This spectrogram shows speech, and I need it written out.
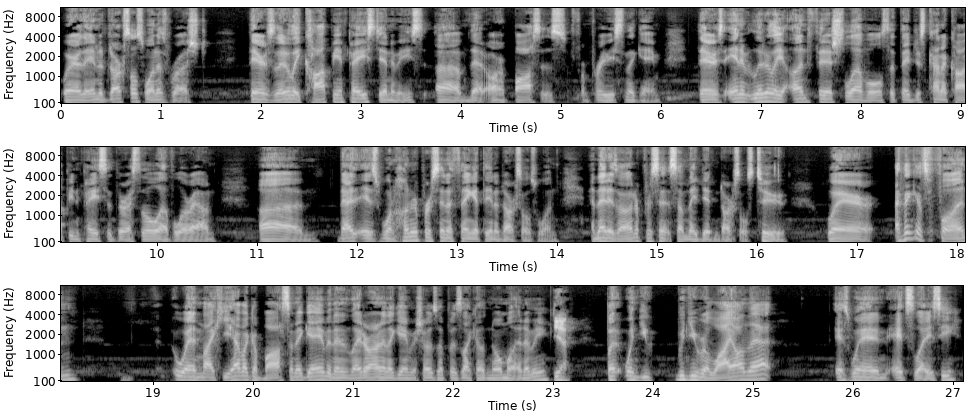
where the end of Dark Souls One is rushed. There's literally copy and paste enemies um, that are bosses from previous in the game. There's en- literally unfinished levels that they just kind of copy and pasted the rest of the level around. Um, that is 100% a thing at the end of Dark Souls 1. And that is 100% something they did in Dark Souls 2, where I think it's fun when like you have like a boss in a game and then later on in the game it shows up as like a normal enemy. Yeah. But when you when you rely on that is when it's lazy.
